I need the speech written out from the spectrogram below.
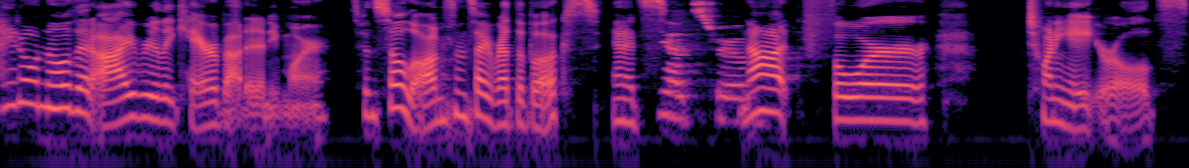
I don't know that I really care about it anymore. It's been so long since I read the books and it's yeah, it's true. not for 28 year olds.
